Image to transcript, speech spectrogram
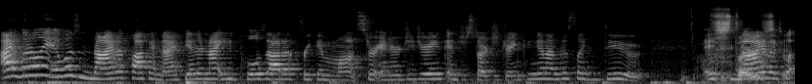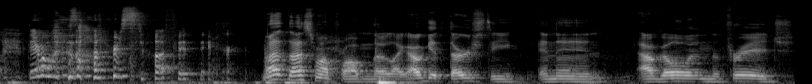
I literally, it was nine o'clock at night the other night. He pulls out a freaking monster energy drink and just starts drinking it. I'm just like, dude, it's nine o'clock. There was other stuff in there. That, that's my problem though. Like I'll get thirsty and then I'll go in the fridge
